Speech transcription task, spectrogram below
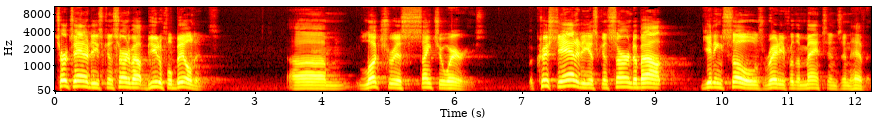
churchianity is concerned about beautiful buildings, um, luxurious sanctuaries. But Christianity is concerned about getting souls ready for the mansions in heaven.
